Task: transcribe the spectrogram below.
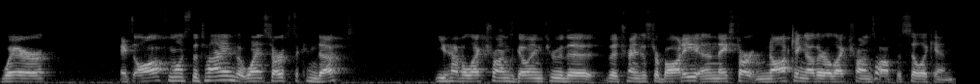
where it's off most of the time, but when it starts to conduct, you have electrons going through the, the transistor body and then they start knocking other electrons off the silicon.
